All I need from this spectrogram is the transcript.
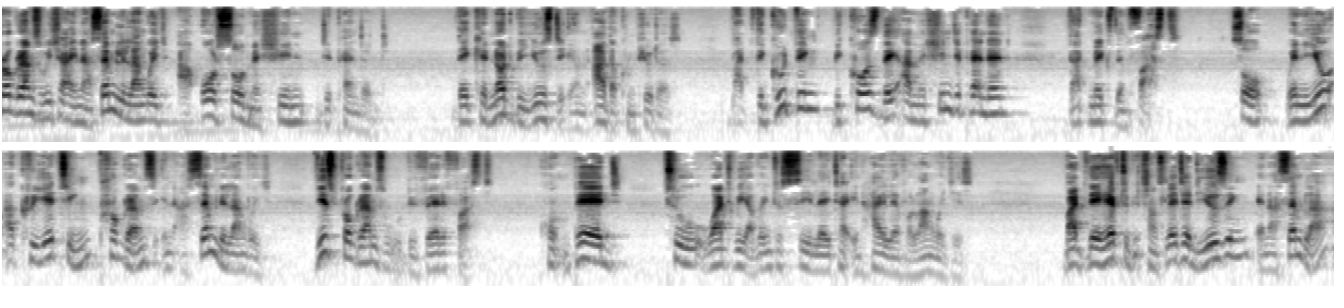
programs which are in assembly language are also machine dependent. They cannot be used in other computers. But the good thing, because they are machine dependent, that makes them fast. So when you are creating programs in assembly language, these programs will be very fast compared to what we are going to see later in high-level languages. But they have to be translated using an assembler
